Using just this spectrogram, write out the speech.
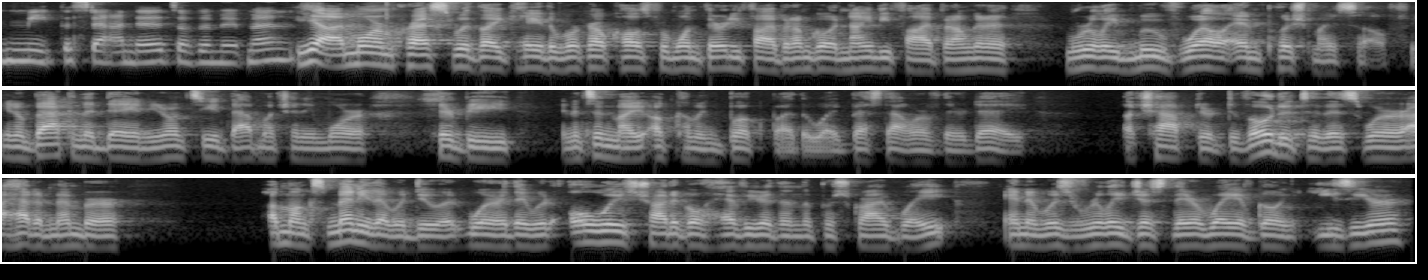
meet the standards of the movement. Yeah, I'm more impressed with like, hey, the workout calls for 135, but I'm going 95, but I'm gonna really move well and push myself. You know, back in the day, and you don't see it that much anymore. There'd be, and it's in my upcoming book, by the way, Best Hour of Their Day, a chapter devoted to this where I had a member amongst many that would do it, where they would always try to go heavier than the prescribed weight, and it was really just their way of going easier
